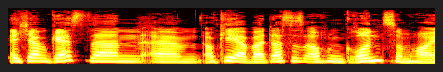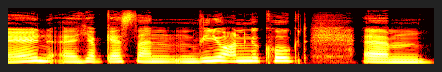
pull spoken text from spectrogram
ich habe gestern, ähm, okay, aber das ist auch ein Grund zum Heulen. Äh, Ich habe gestern ein Video angeguckt. Ähm,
